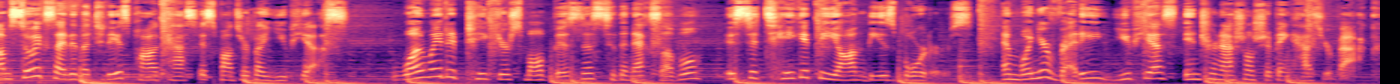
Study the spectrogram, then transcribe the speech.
I'm so excited that today's podcast is sponsored by UPS. One way to take your small business to the next level is to take it beyond these borders. And when you're ready, UPS International Shipping has your back.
